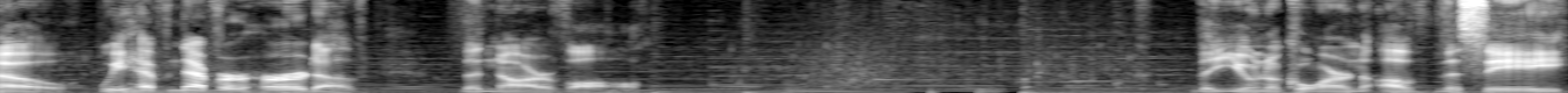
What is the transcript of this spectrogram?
No, we have never heard of the Narwhal. The unicorn of the sea.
